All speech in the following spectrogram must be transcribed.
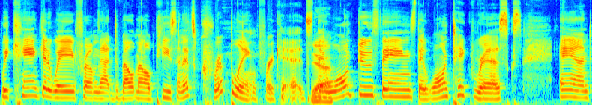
we can't get away from that developmental piece, and it's crippling for kids. Yeah. They won't do things. They won't take risks, and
